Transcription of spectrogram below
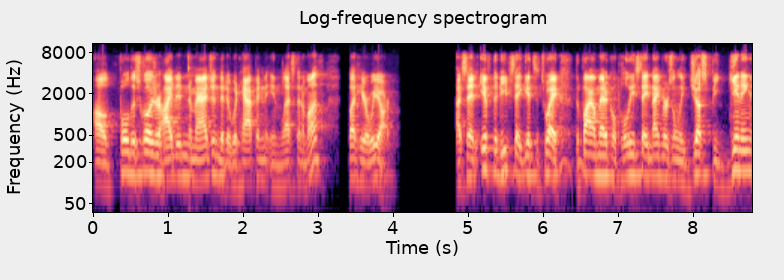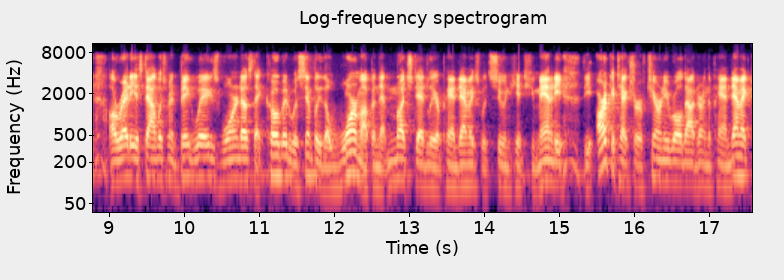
I'll, full disclosure, I didn't imagine that it would happen in less than a month, but here we are. I said, if the deep state gets its way, the biomedical police state nightmare is only just beginning. Already, establishment bigwigs warned us that COVID was simply the warm up and that much deadlier pandemics would soon hit humanity. The architecture of tyranny rolled out during the pandemic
